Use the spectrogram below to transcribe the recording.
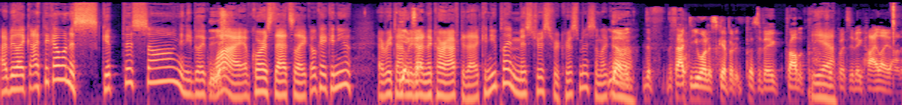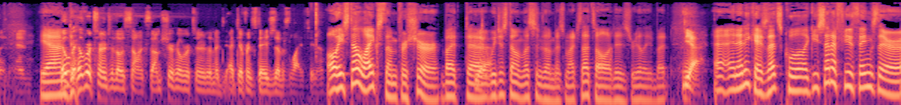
I'd be like, I think I want to skip this song, and he'd be like, Why? Of course, that's like, okay. Can you? Every time Yeah, we got in the car after that, can you play "Mistress for Christmas"? I'm like, No, oh. the, the fact that you want to skip it puts a big problem. Yeah. puts a big highlight on it. And yeah. He'll, d- he'll return to those songs. So I'm sure he'll return to them at, at different stages of his life. You know. oh, he still likes them for sure, but uh, Yeah. we just don't listen to them as much. That's all it is, really. But Yeah. In any case, that's cool. Like you said, a few things there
